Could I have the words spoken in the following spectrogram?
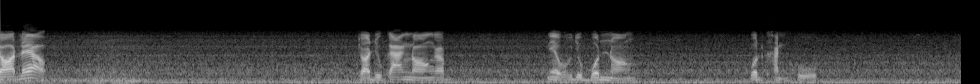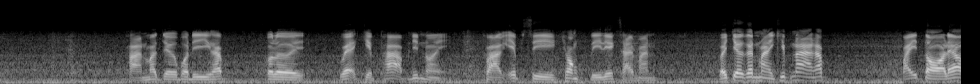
จอดแล้ว จอดอยู่กลางหนองครับ เนี่ยผมอยู่บนหนอง บนขันคูผ่านมาเจอพอดีครับ ก็เลยแวะเก็บภาพนิดหน่อย ฝาก FC ช่องตีเล็กสายมัน ไว้เจอกันใหม่คลิปหน้าครับ ไปต่อแล้ว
